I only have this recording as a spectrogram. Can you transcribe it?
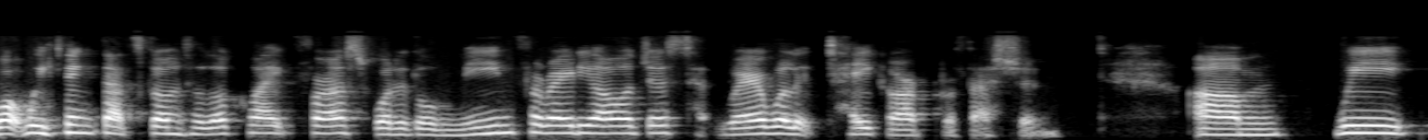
what we think that's going to look like for us, what it'll mean for radiologists, where will it take our profession. Um, we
